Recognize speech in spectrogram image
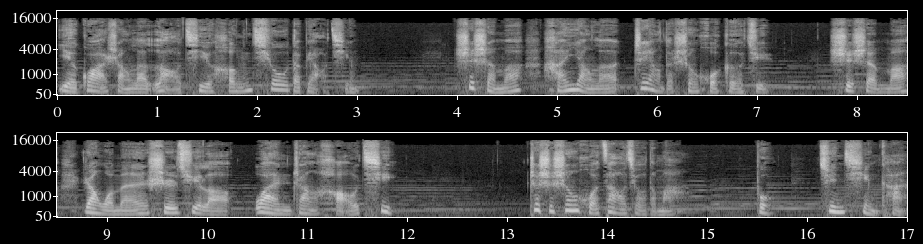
也挂上了老气横秋的表情。是什么涵养了这样的生活格局？是什么让我们失去了万丈豪气？这是生活造就的吗？不，君请看。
